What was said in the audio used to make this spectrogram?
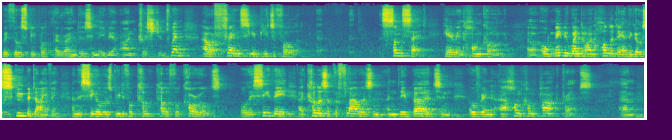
with those people around us who maybe aren't Christians. When our friends see a beautiful uh, sunset here in Hong Kong, uh, or maybe when they're on holiday and they go scuba diving and they see all those beautiful, col- colourful corals, or they see the uh, colours of the flowers and, and the birds in, over in uh, Hong Kong Park, perhaps. Um,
